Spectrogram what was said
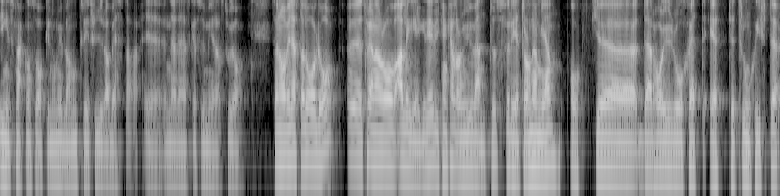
det är inget snack om saken. De är bland de tre, fyra bästa eh, när det här ska summeras, tror jag. Sen har vi nästa lag då, eh, tränare av Allegri. Vi kan kalla dem Juventus, för det heter de nämligen. Och eh, där har ju då skett ett eh, tronskifte.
